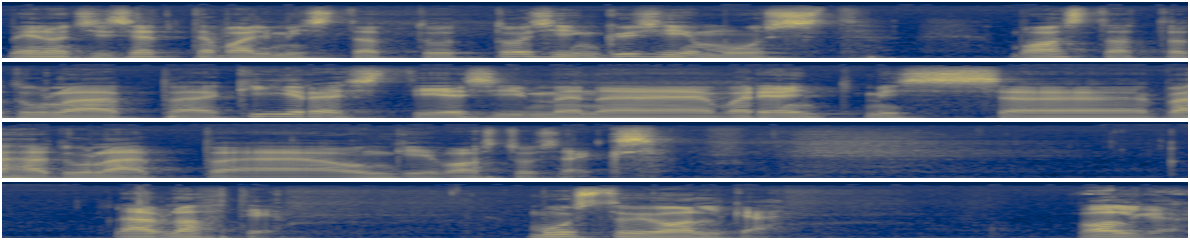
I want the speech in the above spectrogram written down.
meil on siis ette valmistatud tosin küsimust. Vastata tuleb kiiresti, esimene variant, mis äh, pähe tuleb, ongi vastuseks Läheb lahti. must või valge? valge.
